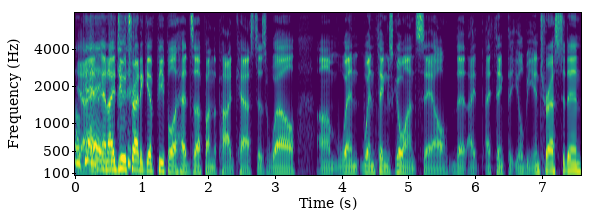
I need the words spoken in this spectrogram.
okay. Yeah, and, and I do try to give people a heads up on the podcast as well um, when when things go on sale that I, I think that you'll be interested in.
